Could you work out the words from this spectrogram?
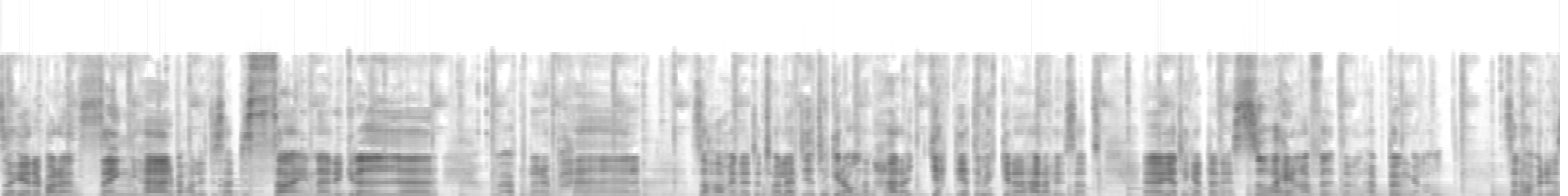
så är det bara en säng här. Vi har lite så här grejer. Om vi öppnar upp här så har vi en liten toalett. Jag tycker om den här jätte, jättemycket, det här huset. Eh, jag tycker att den är så himla fin, den här bungalown. Sen har vi den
